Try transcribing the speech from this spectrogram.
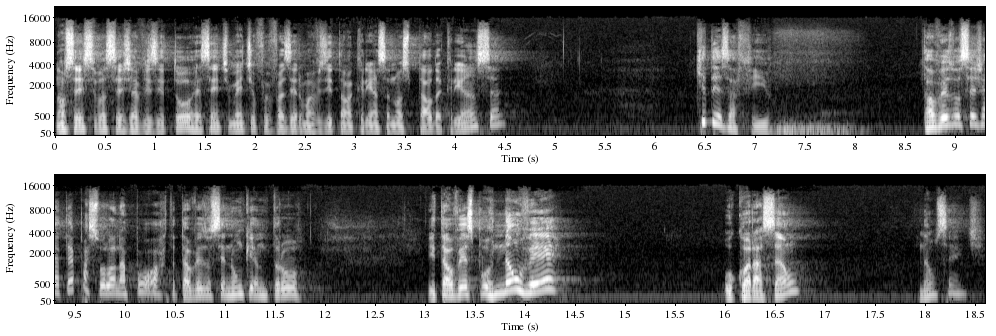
Não sei se você já visitou, recentemente eu fui fazer uma visita a uma criança no Hospital da Criança. Que desafio. Talvez você já até passou lá na porta, talvez você nunca entrou. E talvez por não ver, o coração não sente.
